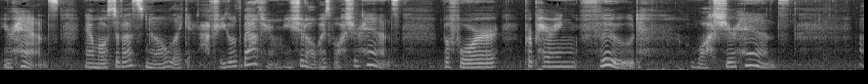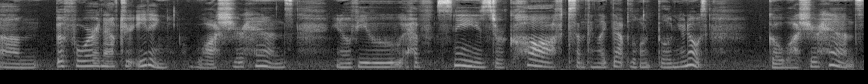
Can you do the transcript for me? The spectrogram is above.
your hands? Now, most of us know, like after you go to the bathroom, you should always wash your hands. Before preparing food, wash your hands. Um, before and after eating, wash your hands. You know, if you have sneezed or coughed, something like that, blown, blown your nose, go wash your hands.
